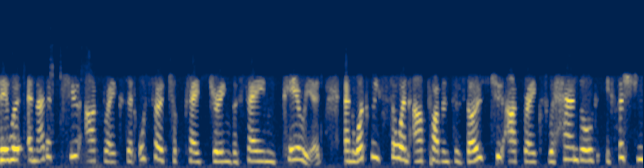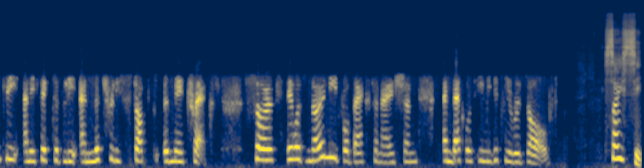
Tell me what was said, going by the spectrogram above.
There were another two outbreaks that also took place during the same period. And what we saw in our province is those two outbreaks were handled efficiently and effectively and literally stopped in their tracks. So there was no need for vaccination, and that was immediately resolved. Sy sê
